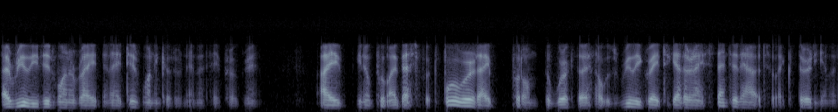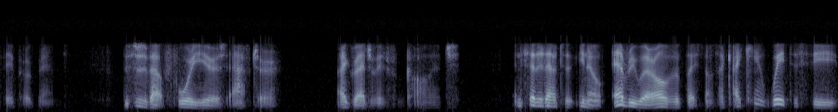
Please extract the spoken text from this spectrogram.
I really did want to write, and I did want to go to an MFA program. I, you know, put my best foot forward. I put on the work that I thought was really great together, and I sent it out to like 30 MFA programs. This was about four years after I graduated from college, and sent it out to, you know, everywhere, all over the place. And I was like, I can't wait to see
